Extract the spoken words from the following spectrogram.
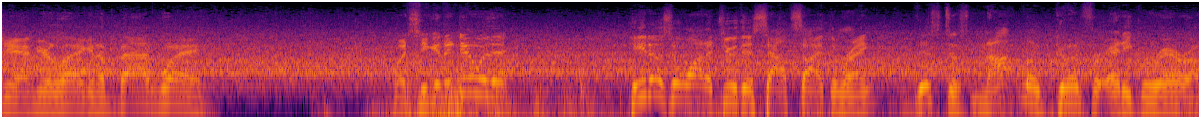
Jam your leg in a bad way. What's he going to do with it? He doesn't want to do this outside the ring. This does not look good for Eddie Guerrero.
